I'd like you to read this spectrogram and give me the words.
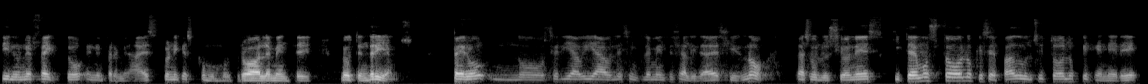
tiene un efecto en enfermedades crónicas como muy probablemente lo tendríamos. Pero no sería viable simplemente salir a decir, no, la solución es quitemos todo lo que sepa dulce y todo lo que genere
